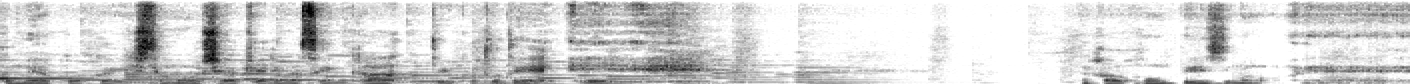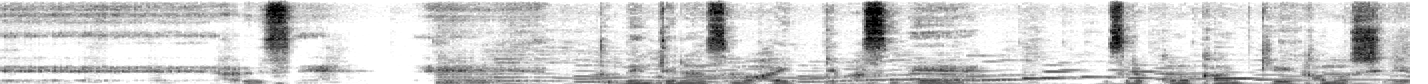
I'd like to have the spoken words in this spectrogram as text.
ご迷惑をおかけして申し訳ありませんが、ということで、え、なんかホームページの、え、あれですね、えー、と、メンテナンスも入ってますね。おそらくこの関係かもしれ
